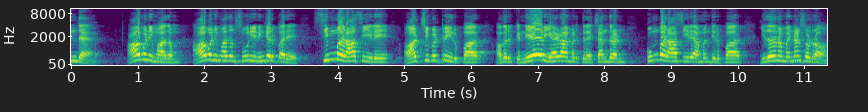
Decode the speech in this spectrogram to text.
இந்த ஆவணி மாதம் ஆவணி மாதம் சூரியன் எங்கே இருப்பார்? சிம்ம ராசியிலே ஆட்சி பெற்று இருப்பார். அவருக்கு நேர் ஏழாம் இடத்துல சந்திரன் கும்ப ராசியிலே அமர்ந்திருப்பார். இதை நம்ம என்னன்னு சொல்கிறோம்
